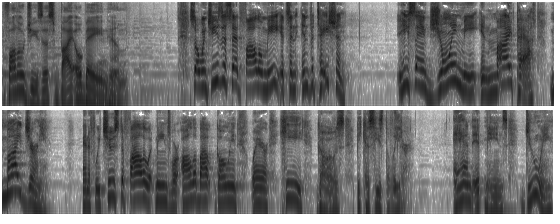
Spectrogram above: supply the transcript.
Follow Jesus by Obeying Him. So when Jesus said, Follow me, it's an invitation. He's saying, Join me in my path, my journey. And if we choose to follow, it means we're all about going where He goes because He's the leader. And it means doing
